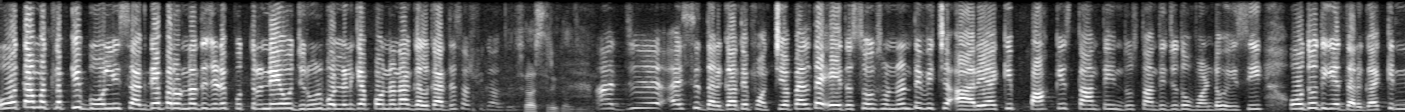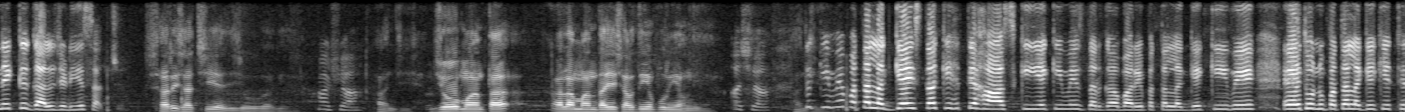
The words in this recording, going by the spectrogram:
ਉਹ ਤਾਂ ਮਤਲਬ ਕਿ ਬੋਲ ਨਹੀਂ ਸਕਦੇ ਪਰ ਉਹਨਾਂ ਦੇ ਜਿਹੜੇ ਪੁੱਤਰ ਨੇ ਉਹ ਜ਼ਰੂਰ ਬੋਲਣਗੇ ਆਪਾਂ ਉਹਨਾਂ ਨਾਲ ਗੱਲ ਕਰਦੇ ਸਤਿ ਸ਼੍ਰੀ ਅਕਾਲ ਜੀ। ਸਤਿ ਸ੍ਰੀ ਅਕਾਲ ਜੀ। ਅੱਜ ਇਸ ਦਰਗਾਹ ਤੇ ਪਹੁੰਚਿਆ ਪਹਿਲਾਂ ਤਾਂ ਇਹ ਦੱਸੋ ਸੁਣਨ ਦੇ ਵਿੱਚ ਆ ਰਿਹਾ ਕਿ ਪਾਕਿਸਤਾਨ ਤੇ ਹਿੰਦੁਸਤਾਨ ਦੀ ਜਦੋਂ ਵੰਡ ਹੋਈ ਸੀ ਉਦੋਂ ਦੀ ਇਹ ਦਰਗਾਹ ਕਿੰਨੇ ਕੁ ਗੱਲ ਜਿਹੜੀ ਹੈ ਸੱਚ? ਸਾਰੀ ਸੱਚੀ ਹੈ ਜੀ ਜੋ ਹੈਗੀ ਅੱਛਾ। ਹਾਂਜੀ। ਜੋ ਮਾਨਤਾ ਅਲਾ ਮੰਨਦਾ ਇਹ ਸਭ ਦੀਆਂ ਪੂਰੀਆਂ ਹੁੰਦੀਆਂ। ਅੱਛਾ। ਤੇ ਕਿਵੇਂ ਪਤਾ ਲੱਗਿਆ ਇਸ ਦਾ ਕਿ ਇਤਿਹਾਸ ਕੀ ਹੈ? ਕਿਵੇਂ ਇਸ ਦਰਗਾਹ ਬਾਰੇ ਪਤਾ ਲੱਗਿਆ? ਕਿਵੇਂ ਇਹ ਤੁਹਾਨੂੰ ਪਤਾ ਲੱਗਿਆ ਕਿ ਇੱਥੇ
